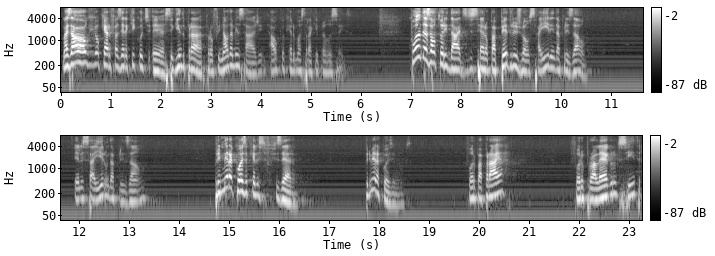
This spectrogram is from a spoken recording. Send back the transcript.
Mas há algo que eu quero fazer aqui, é, seguindo para o final da mensagem, algo que eu quero mostrar aqui para vocês. Quando as autoridades disseram para Pedro e João saírem da prisão, eles saíram da prisão, Primeira coisa que eles fizeram. Primeira coisa, irmãos. Foram para a praia. Foram para o Alegro, Sintra.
